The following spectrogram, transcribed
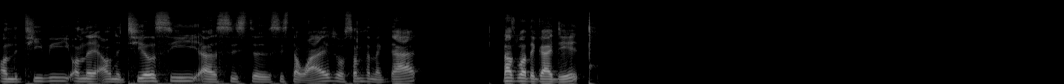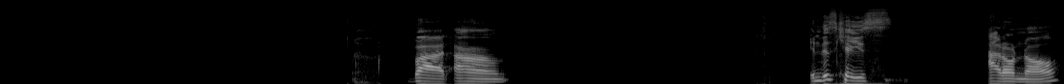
on the TV on the on the TLC uh, sister sister wives or something like that. That's what the guy did. But um, in this case, I don't know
